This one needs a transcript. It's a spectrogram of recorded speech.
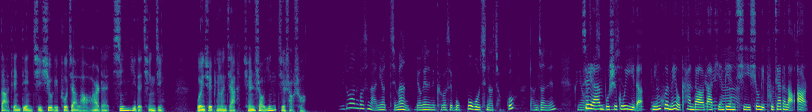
大田电器修理铺家老二的心意的情景。文学评论家全少英介绍说。虽然不是故意的，明慧没有看到大田电器修理铺家的老二，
